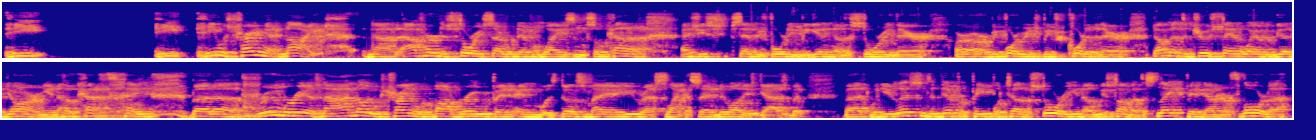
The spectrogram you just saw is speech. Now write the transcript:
he he he was training at night. Now I've heard the story several different ways, and so kind of as you said before the beginning of the story there, or, or before we recorded there, don't let the truth stand in the way of a good yarn, you know, kind of thing. But uh, rumor is now I know he was training with Bob Roop and, and was doing some AAU wrestling, like I said, knew all these guys. But but when you listen to different people tell the story, you know, we was talking about the snake pit down there in Florida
